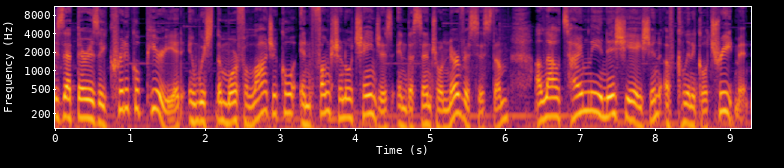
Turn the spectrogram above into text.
is that there is a critical period in which the morphological and functional changes in the central nervous system allow timely initiation of clinical treatment,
